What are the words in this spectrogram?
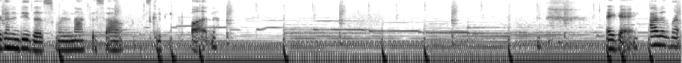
We're going to do this. We're going to knock this out. It's going to be fun. okay. How to learn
